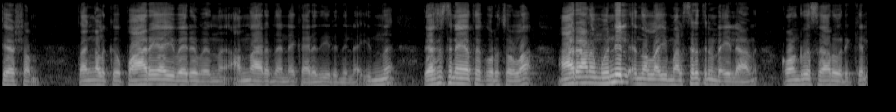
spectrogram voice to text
ശേഷം തങ്ങൾക്ക് പാരയായി വരുമെന്ന് അന്നാരും തന്നെ കരുതിയിരുന്നില്ല. ഇന്ന് ദേശസ്നേഹത്തെക്കുറിച്ചുള്ള ആരാണ് മുന്നിൽ എന്നുള്ള ഈ മത്സരത്തിനിടയിലാണ് കോൺഗ്രസ്സുകാർ ഒരിക്കൽ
